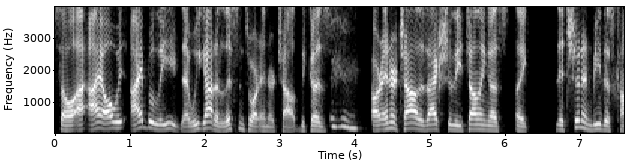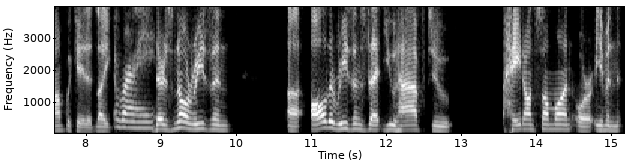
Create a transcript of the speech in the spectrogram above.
so I, I always I believe that we got to listen to our inner child because mm-hmm. our inner child is actually telling us like it shouldn't be this complicated. Like right. there's no reason uh, all the reasons that you have to hate on someone or even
